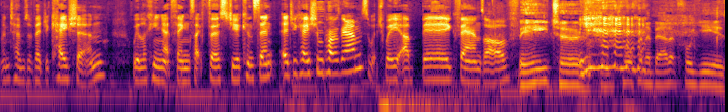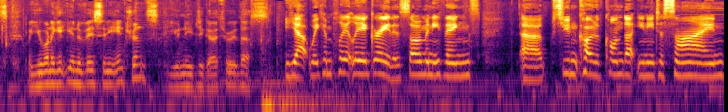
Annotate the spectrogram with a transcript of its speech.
in terms of education, we're looking at things like first year consent education programs, which we are big fans of. Me too. Been talking about it for years. When you want to get university entrance, you need to go through this. Yeah, we completely agree. There's so many things. Uh, student code of conduct you need to sign.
